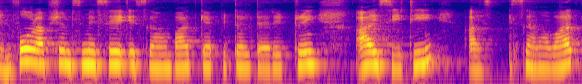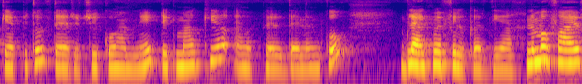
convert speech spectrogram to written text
इन फोर ऑप्शंस में से Islamabad capital territory ICT Islamabad capital territory को हमने टिक मार्क किया और फिर देन उनको ब्लैंक में फिल कर दिया। Number five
